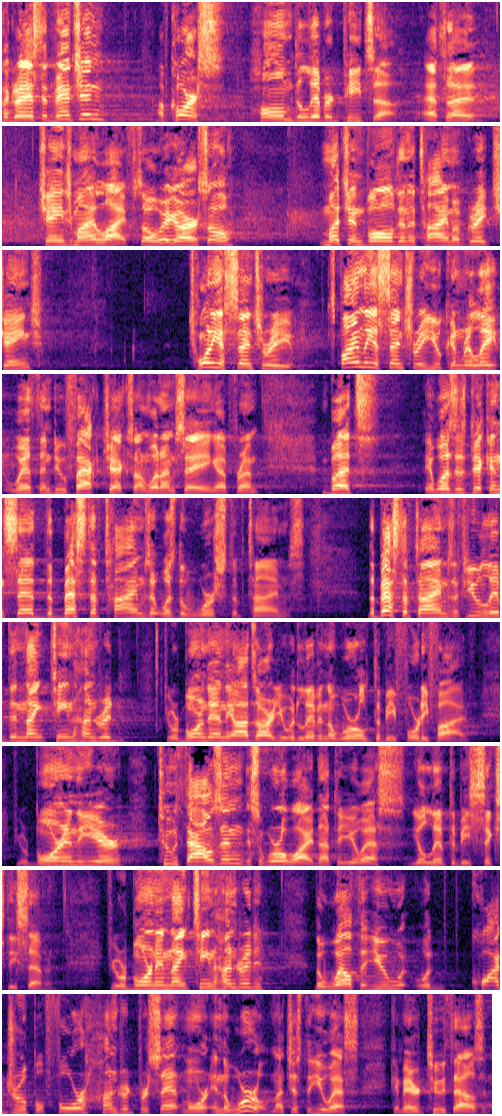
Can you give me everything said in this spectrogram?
The greatest invention, of course, home delivered pizza. That's a changed my life. So we are so much involved in a time of great change. 20th century, it's finally a century you can relate with and do fact checks on what I'm saying up front. But it was, as Dickens said, the best of times, it was the worst of times. The best of times, if you lived in 1900, if you were born then, the odds are you would live in the world to be 45. If you were born in the year 2000, this is worldwide, not the US, you'll live to be 67. If you were born in 1900, the wealth that you w- would quadruple, 400% more in the world, not just the US, compared to 2000.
